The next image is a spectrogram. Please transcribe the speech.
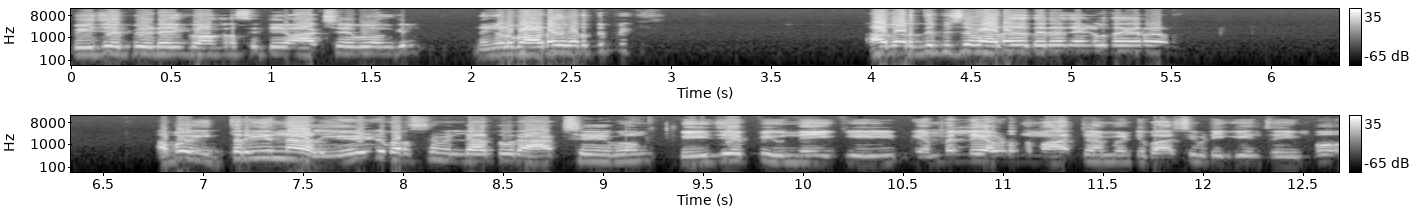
ബി ജെ പിയുടെയും കോൺഗ്രസിന്റെയും ആക്ഷേപമെങ്കിൽ നിങ്ങൾ വാടക വർദ്ധിപ്പിക്കും. ആ വർദ്ധിപ്പിച്ച വാടക തരാൻ ഞങ്ങൾ തയ്യാറാണ്. അപ്പോ ഇത്രയും നാൾ ഏഴ് വർഷമില്ലാത്ത ഒരു ആക്ഷേപം ബി ജെ പി ഉന്നയിക്കുകയും എം എൽ എ അവിടെ നിന്ന് മാറ്റാൻ വേണ്ടി വാശി പിടിക്കുകയും ചെയ്യുമ്പോൾ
